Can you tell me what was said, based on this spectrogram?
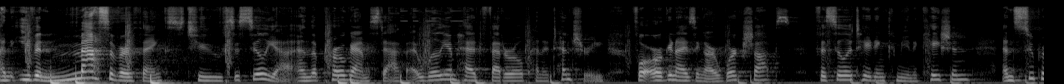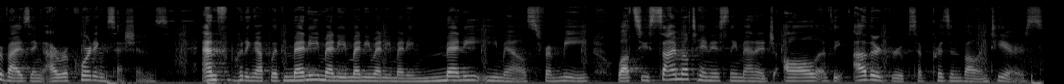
An even massiver thanks to Cecilia and the program staff at William Head Federal Penitentiary for organizing our workshops, facilitating communication, and supervising our recording sessions, and for putting up with many, many, many, many, many, many emails from me whilst you simultaneously manage all of the other groups of prison volunteers.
